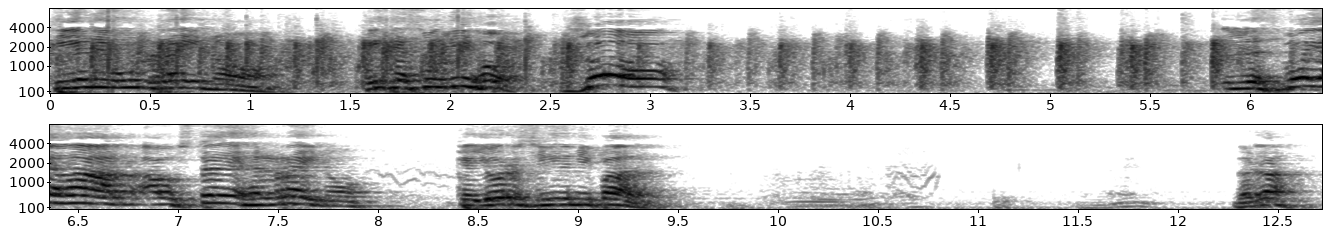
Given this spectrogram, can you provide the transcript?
tiene un reino. Y Jesús dijo, yo les voy a dar a ustedes el reino que yo recibí de mi Padre. ¿Verdad?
